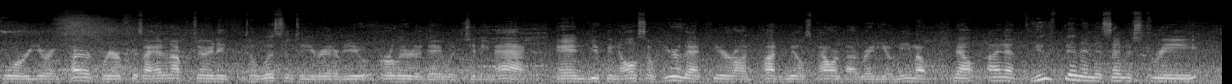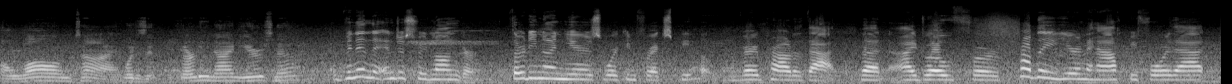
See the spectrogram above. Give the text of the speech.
for your entire career because I had an opportunity to listen to your interview earlier today with Jimmy Mack. And you can also hear that here on Pod Wheels powered by Radio Nemo. Now, Ina, you've been in this industry a long time. What is it, 39 years now? I've been in the industry longer, 39 years working for XPO. I'm very proud of that. But I drove for probably a year and a half before that.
